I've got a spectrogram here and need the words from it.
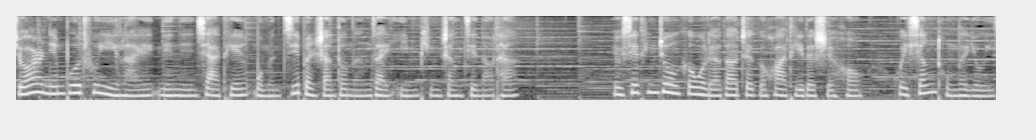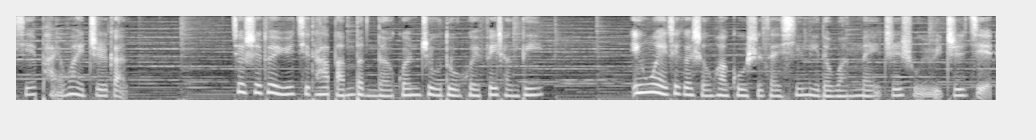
九二年播出以来，年年夏天，我们基本上都能在荧屏上见到它。有些听众和我聊到这个话题的时候，会相同的有一些排外之感，就是对于其他版本的关注度会非常低，因为这个神话故事在心里的完美只属于肢解。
